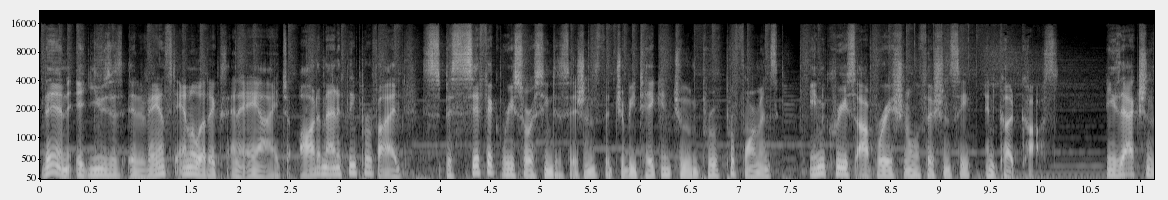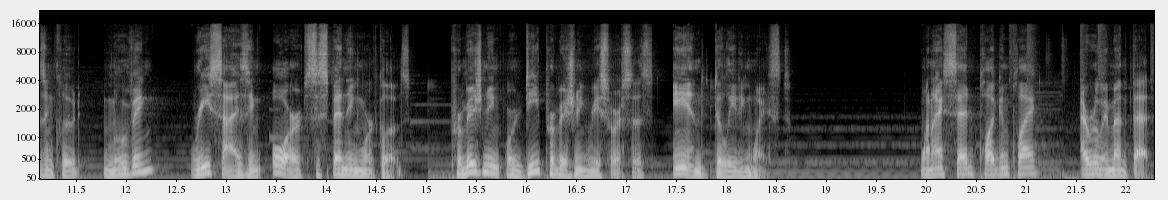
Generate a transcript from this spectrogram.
Then it uses advanced analytics and AI to automatically provide specific resourcing decisions that should be taken to improve performance, increase operational efficiency, and cut costs. These actions include moving, resizing, or suspending workloads, provisioning or deprovisioning resources, and deleting waste. When I said plug and play, I really meant that.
